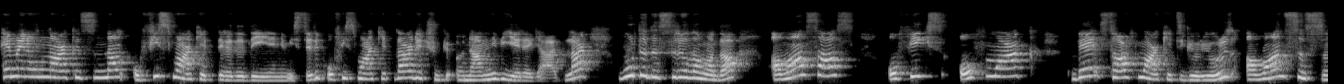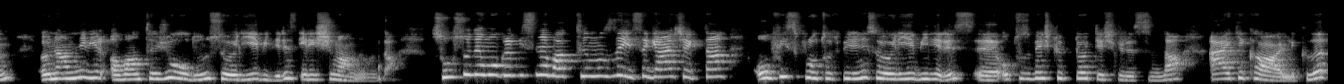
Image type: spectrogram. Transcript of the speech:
Hemen onun arkasından ofis marketlere de değinelim istedik. Ofis marketler de çünkü önemli bir yere geldiler. Burada da sıralamada Avansas, Ofix, Offmark ve Sarf Market'i görüyoruz. Avansas'ın önemli bir avantajı olduğunu söyleyebiliriz erişim anlamında. Sosyodemografisine baktığımızda ise gerçekten ofis prototipini söyleyebiliriz. 35-44 yaş arasında erkek ağırlıklı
